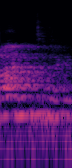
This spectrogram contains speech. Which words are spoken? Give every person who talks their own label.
Speaker 1: climb to the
